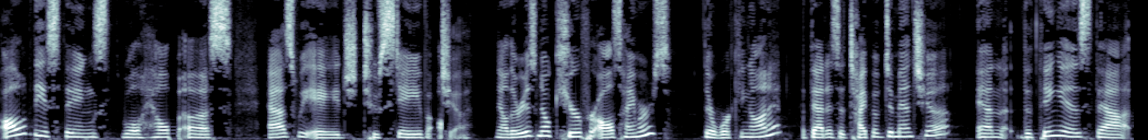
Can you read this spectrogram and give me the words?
all of these things will help us as we age to stave dementia. Now, there is no cure for Alzheimer's. They're working on it. That is a type of dementia. And the thing is that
